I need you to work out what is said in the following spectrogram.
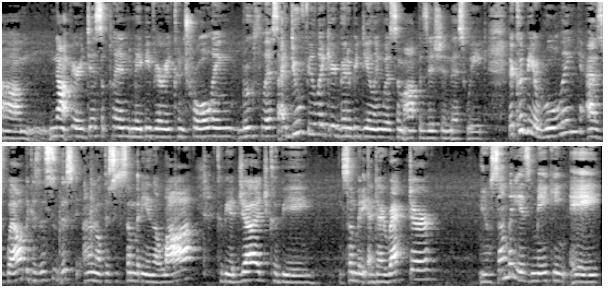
um, not very disciplined, maybe very controlling, ruthless. I do feel like you're going to be dealing with some opposition this week. There could be a ruling as well because this is this. I don't know if this is somebody in the law. Could be a judge. Could be somebody, a director. You know, somebody is making a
